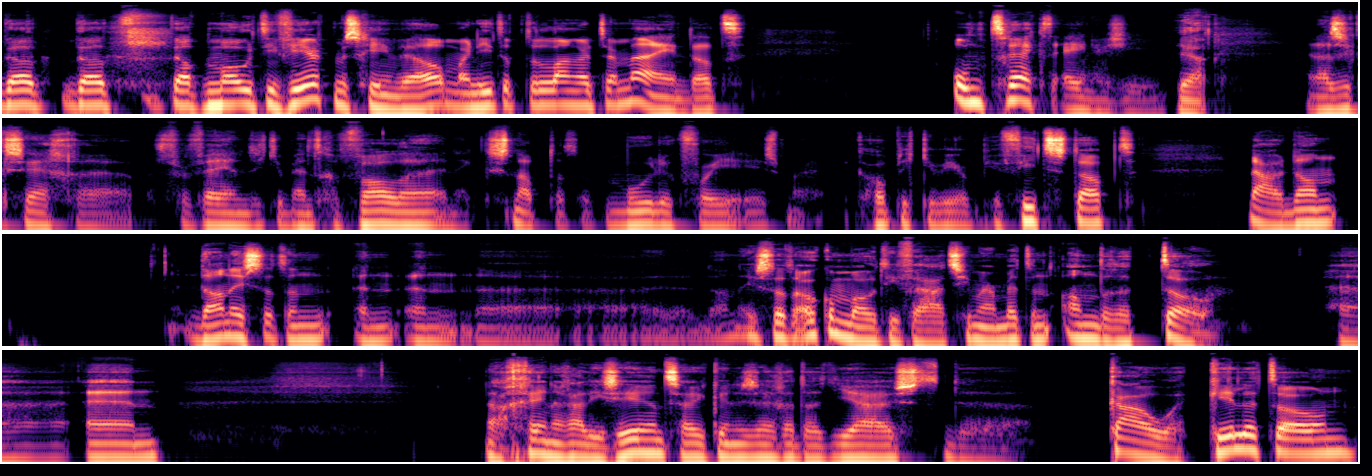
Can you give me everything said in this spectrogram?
dat, dat, dat motiveert misschien wel, maar niet op de lange termijn. Dat onttrekt energie. Ja. En als ik zeg, wat vervelend dat je bent gevallen en ik snap dat het moeilijk voor je is, maar ik hoop dat je weer op je fiets stapt. Nou, dan dan is dat, een, een, een uh, dan is dat ook een motivatie, maar met een andere toon. Uh, en nou, generaliserend zou je kunnen zeggen dat juist de koude, kille toon,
